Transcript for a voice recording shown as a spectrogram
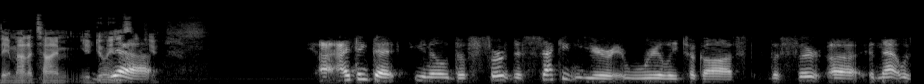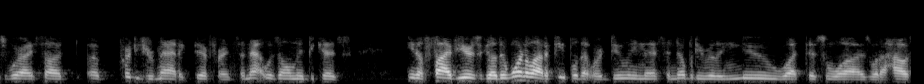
the amount of time you're doing this. Yeah. I I think that you know the fir- the second year it really took off. The third, uh, and that was where I saw a pretty dramatic difference, and that was only because, you know, five years ago there weren't a lot of people that were doing this, and nobody really knew what this was, what a house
